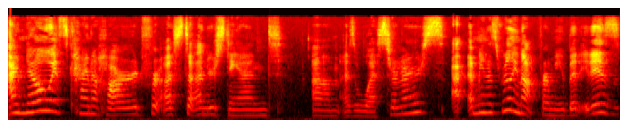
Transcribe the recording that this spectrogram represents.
I know it's kind of hard for us to understand um, as Westerners. I, I mean, it's really not for me, but it is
